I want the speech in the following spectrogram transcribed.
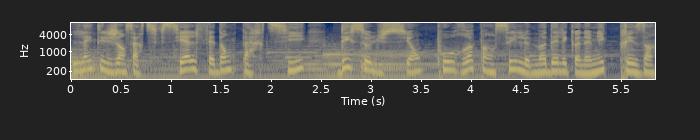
L'intelligence artificielle fait donc partie des solutions pour repenser le modèle économique présent.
